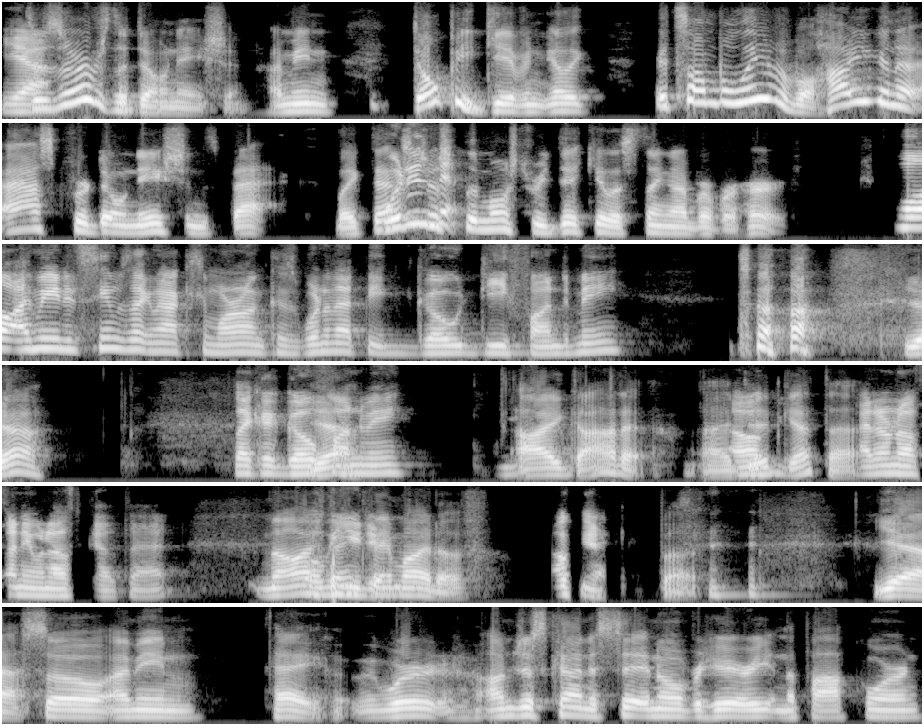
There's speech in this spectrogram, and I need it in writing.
Yeah. deserves the donation. I mean, don't be giving like it's unbelievable. How are you going to ask for donations back? Like that's Wouldn't just it- the most ridiculous thing I've ever heard. well, I mean, it seems like an oxymoron because wouldn't that be Go Defund Me? yeah, Like a GoFundMe? I got it. I Oh, did get that. I don't know if anyone else got that. no, I well, you think they might have. Okay. But yeah, so I mean, hey, we're I'm just kind of sitting over here eating the popcorn.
